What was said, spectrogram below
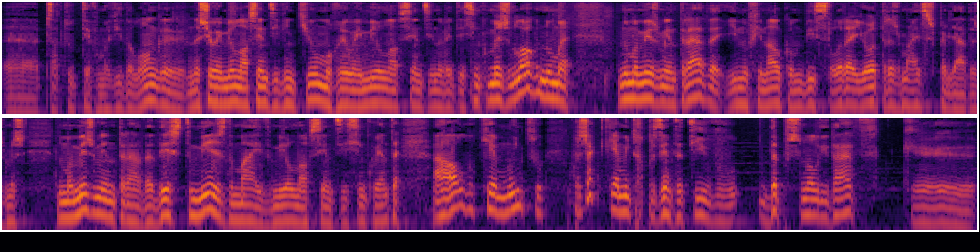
uh, apesar de tudo, teve uma vida longa. Nasceu em 1921, morreu em 1995, mas logo numa, numa mesma entrada, e no final, como disse, lerei outras mais espalhadas, mas numa mesma entrada deste mês de maio de 1950, há algo que é muito, para já que é muito representativo da personalidade que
